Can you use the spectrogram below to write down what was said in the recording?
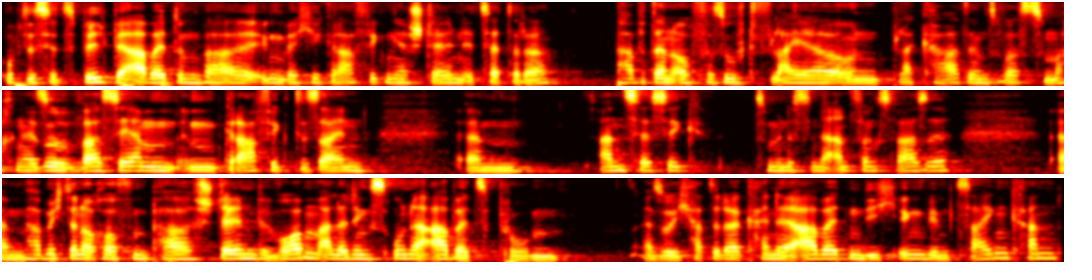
ob das jetzt Bildbearbeitung war, irgendwelche Grafiken erstellen etc. Habe dann auch versucht, Flyer und Plakate und sowas zu machen. Also war sehr im, im Grafikdesign ähm, ansässig, zumindest in der Anfangsphase. Ähm, habe mich dann auch auf ein paar Stellen beworben, allerdings ohne Arbeitsproben. Also ich hatte da keine Arbeiten, die ich irgendwem zeigen kann.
